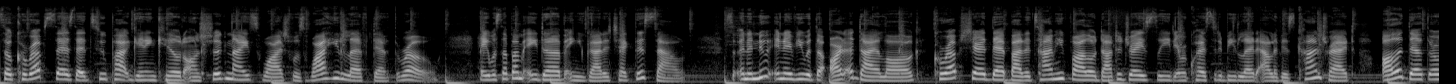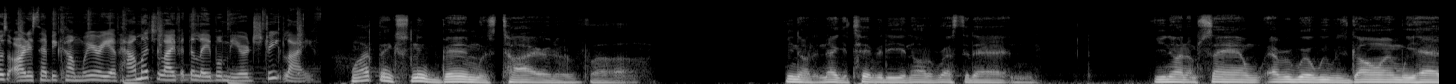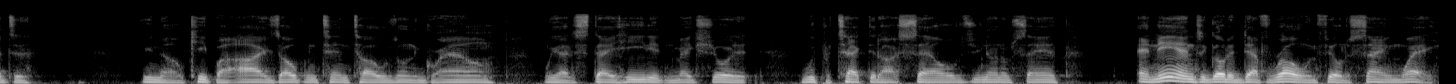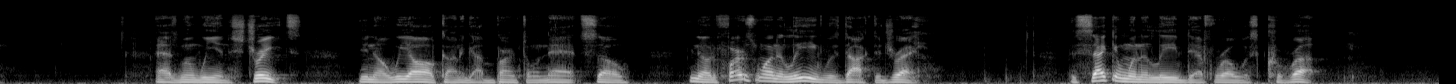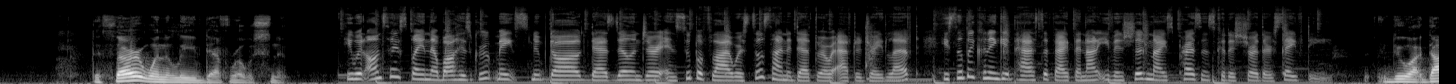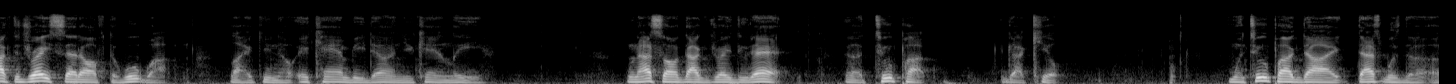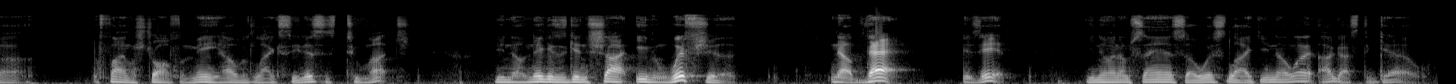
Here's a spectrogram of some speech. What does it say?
So Kurupt says that Tupac getting killed on Suge Knight's watch was why he left Death Row. Hey, what's up? I'm A-Dub, and you gotta check this out. So in a new interview with The Art of Dialogue, Kurupt shared that by the time he followed Dr. Dre's lead and requested to be let out of his contract, all of Death Row's artists had become weary of how much life at the label mirrored street life. Well, I think Snoop Ben was tired of, uh, you know, the negativity and all the rest of that, and you know what I'm saying. Everywhere we was going, we had to, you know, keep our eyes open, ten toes on the ground. We had to stay heated and make sure that we protected ourselves. You know what I'm saying. And then to go to death row and feel the same way as when we in the streets you know, we all kind of got burnt on that. So, you know, the first one to leave was Dr. Dre. The second one to leave Death Row was Kurupt. The third one to leave Death Row was Snoop. He went on to explain that while his group mates Snoop Dogg, Daz Dillinger, and Soopafly were still signed to Death Row after Dre left, he simply couldn't get past the fact that not even Suge Knight's presence could assure their safety. Do I, Dr. Dre set off the whoop wop like, you know, it can be done, you can leave. When I saw Dr. Dre do that, uh, Tupac got killed. When Tupac died, that was the, uh, final straw for me. I was like, see, this is too much. You know, niggas is getting shot even with Suge. Now that is it. You know what I'm saying? So it's like, you know what? I got to go.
